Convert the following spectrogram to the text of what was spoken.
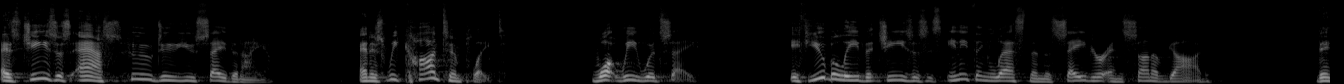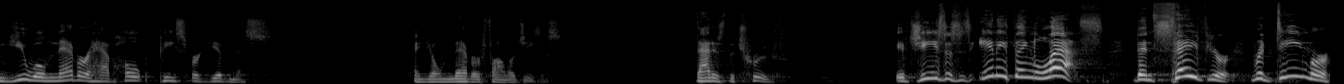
as Jesus asks, Who do you say that I am? And as we contemplate what we would say, if you believe that Jesus is anything less than the Savior and Son of God, then you will never have hope, peace, forgiveness, and you'll never follow Jesus. That is the truth. If Jesus is anything less than Savior, Redeemer,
